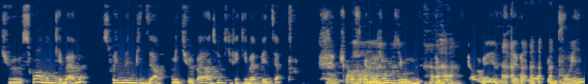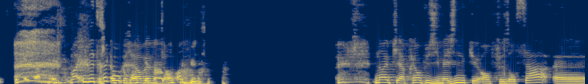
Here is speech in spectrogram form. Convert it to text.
tu veux soit un bon kebab, soit une bonne pizza, mais tu veux pas un truc qui fait kebab pizza. Je pense que les gens qui vont me dire, mais quel exemple pourri. il est très concret en même temps. Non, et puis après, en plus, j'imagine qu'en faisant ça, euh,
